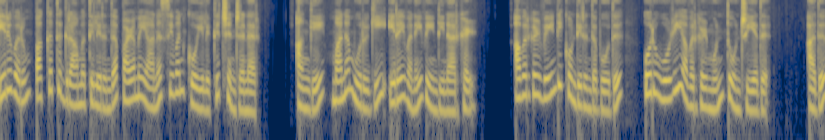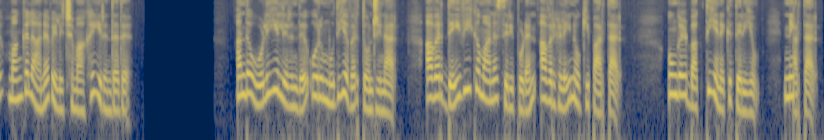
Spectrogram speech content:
இருவரும் பக்கத்து கிராமத்திலிருந்த பழமையான சிவன் கோயிலுக்குச் சென்றனர். அங்கே மனமுருகி இறைவனை வேண்டினார்கள். அவர்கள் வேண்டிக் கொண்டிருந்தபோது ஒரு ஒளி அவர்கள் முன் தோன்றியது. அது மங்கலான வெளிச்சமாக இருந்தது. அந்த ஒளியிலிருந்து ஒரு முதியவர் தோன்றினார். அவர் தெய்வீகமான சிரிப்புடன் அவர்களை நோக்கி பார்த்தார். உங்கள் பக்தி எனக்கு தெரியும் நீ பார்த்தார்.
